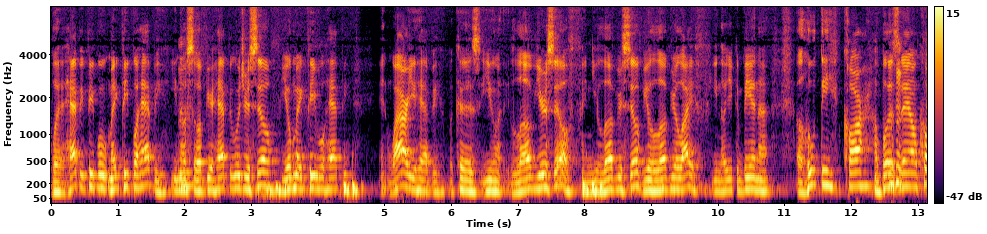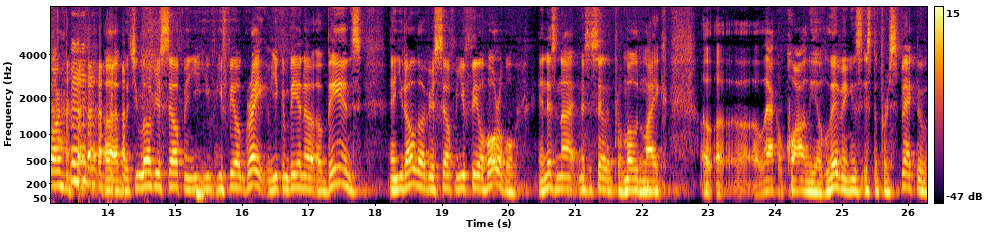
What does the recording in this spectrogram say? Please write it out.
but happy people make people happy. You know, so if you're happy with yourself, you'll make people happy. And why are you happy? Because you love yourself, and you love yourself. You'll love your life. You know, you can be in a a hooptie car, a buzz down car, uh, but you love yourself and you, you, you feel great. You can be in a, a Benz and you don't love yourself and you feel horrible. And it's not necessarily promoting like a, a, a lack of quality of living. It's, it's the perspective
